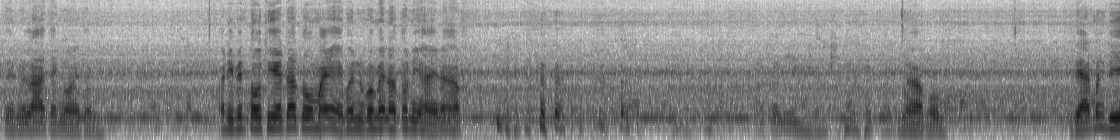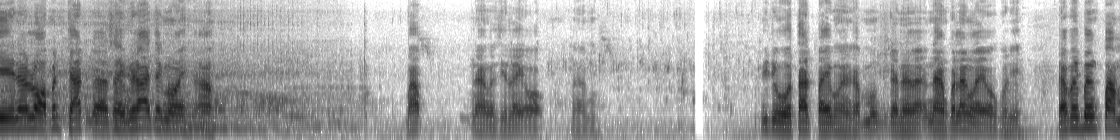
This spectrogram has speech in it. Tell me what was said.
เสียเวลาจักหน่อยตัวนี้อันนี้เป็นตัวเทียนนะตัวไม้ให้เพิ่นบ่แม่นเอาตัวนี้ให้นะครับเอาตัวนี้ให้นะครับผมแดดมันดีนะรอบมันจัดก็ใส่เวลาจักหน่อยอ้าวปั๊บน้ำก็สิไหลออก นะครับนี่วิดีโอตัดไปเหมือนครับมันกันนะน้ำกำลังไหลออกพอดีแล้วไปเบิ้งปั๊ม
